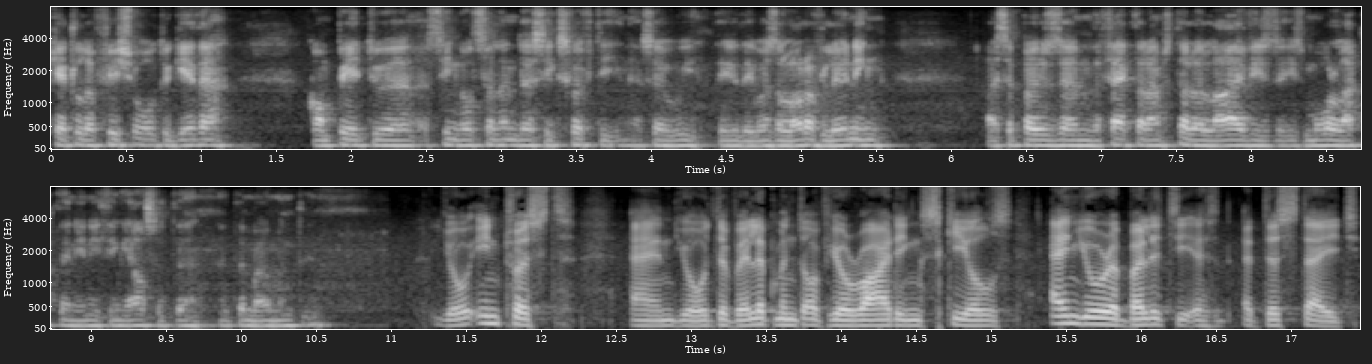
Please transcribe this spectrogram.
kettle of fish altogether compared to a, a single cylinder 650. So we, there, there, was a lot of learning. I suppose um, the fact that I'm still alive is, is more luck than anything else at the, at the moment. Your interest and your development of your riding skills and your ability at this stage,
